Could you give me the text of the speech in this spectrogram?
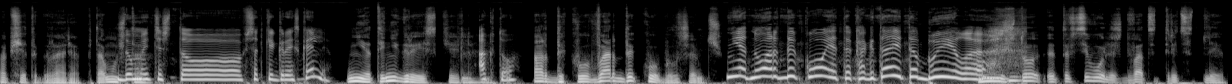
вообще-то говоря, потому что... Думаете, что все-таки Грейс Келли? Нет, и не Грейс Келли. А кто? Ардеко. В Ардеко был жемчуг. Нет, ну ардеко это когда это было? Ну что? Это всего лишь 20-30 лет.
